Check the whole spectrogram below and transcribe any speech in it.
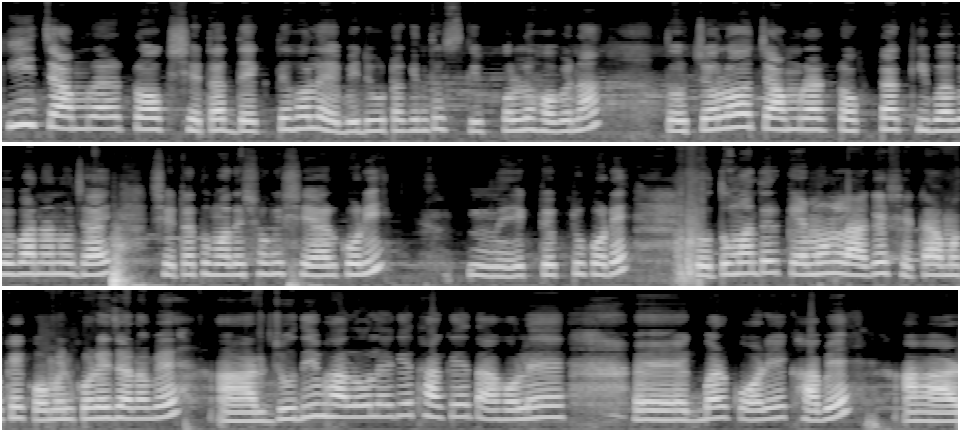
কি চামড়ার টক সেটা দেখতে হলে ভিডিওটা কিন্তু স্কিপ করলে হবে না। তো চলো চামড়ার টকটা কীভাবে বানানো যায় সেটা তোমাদের সঙ্গে শেয়ার করি। একটু একটু করে। তো তোমাদের কেমন লাগে সেটা আমাকে কমেন্ট করে জানাবে। আর যদি ভালো লেগে থাকে তাহলে একবার করে খাবে। আর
